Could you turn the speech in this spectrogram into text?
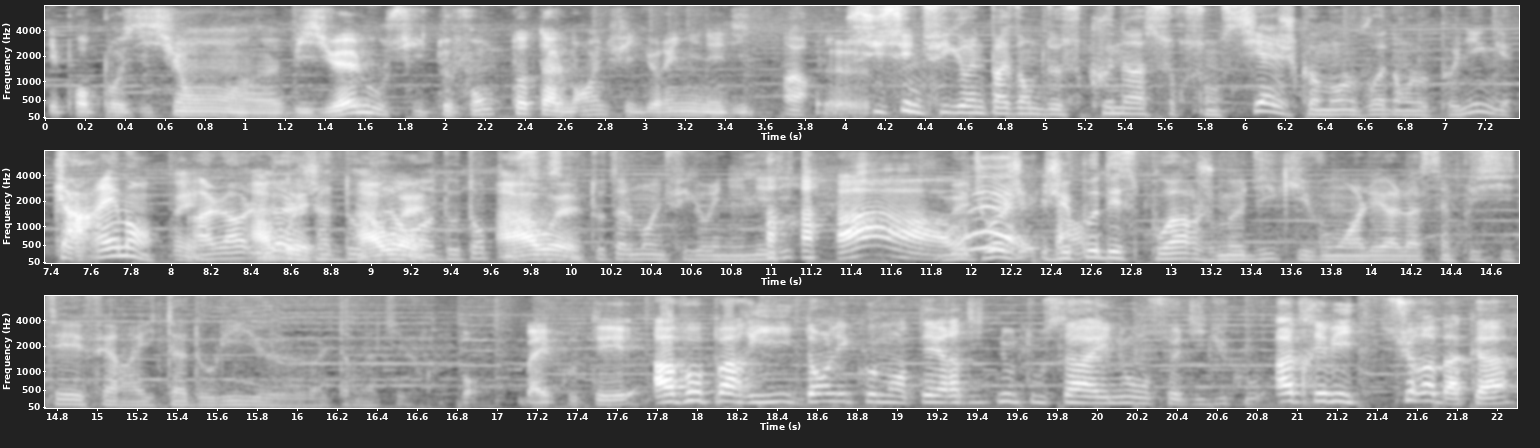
des propositions euh, visuelles ou s'ils te font totalement une figurine inédite. Alors, euh, si c'est une figurine par exemple de Skuna sur son siège, comme on le voit dans l'opening, carrément. Alors ah là, j'adorerais, d'autant plus ah c'est totalement une figurine inédite. Ah mais tu vois, j'ai peu d'espoir. Je me dis qu'ils vont aller à la simplicité et faire un Itadoli euh, alternatif. Bon, bah écoutez, à vos paris, dans les commentaires, dites-nous tout ça et nous on se dit du coup à très vite sur Abaka.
